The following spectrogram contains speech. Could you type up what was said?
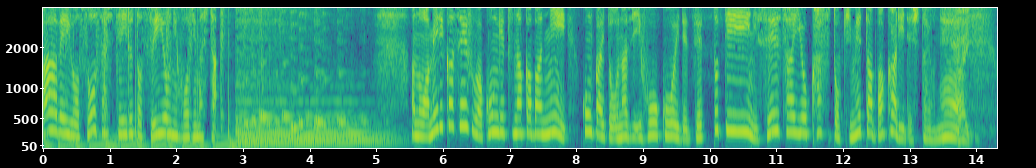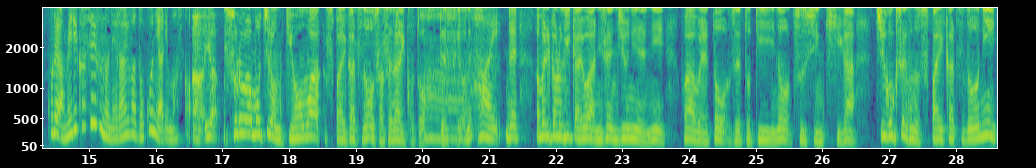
ァーウェイを捜査していると水曜に報じました。あの、アメリカ政府は今月半ばに、今回と同じ違法行為で ZTE に制裁を科すと決めたばかりでしたよね。はい。これアメリカ政府の狙いはどこにありますか？あいや、それはもちろん基本はスパイ活動をさせないことですよね。はい。で、アメリカの議会は2012年にファーウェイと ZTE の通信機器が中国政府のスパイ活動に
